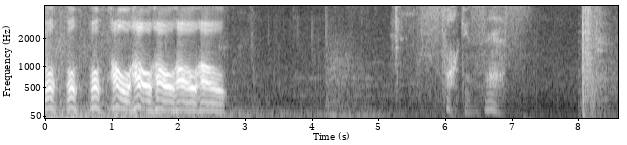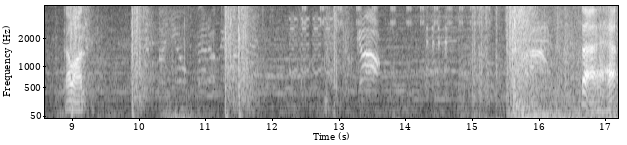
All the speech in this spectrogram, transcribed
Oh, oh, oh, ho, ho, ho, ho, ho. Fuck is this? Come on. The heck?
